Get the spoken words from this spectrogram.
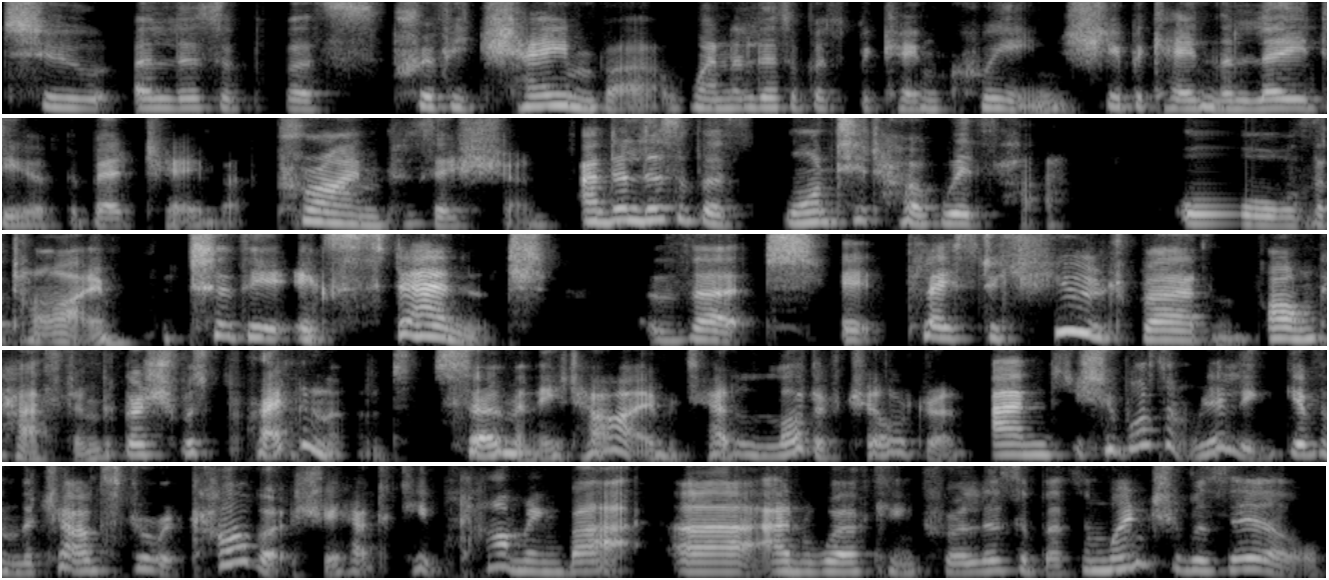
to Elizabeth's privy chamber when Elizabeth became queen. She became the lady of the bedchamber, prime position. And Elizabeth wanted her with her all the time to the extent that it placed a huge burden on Catherine because she was pregnant so many times. She had a lot of children, and she wasn't really given the chance to recover. She had to keep coming back uh, and working for Elizabeth. And when she was ill,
